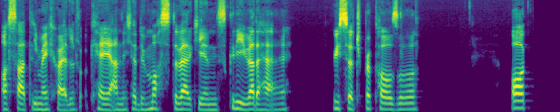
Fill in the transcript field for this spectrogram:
och sa till mig själv, okej okay, Annika, du måste verkligen skriva det här research proposal. Och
